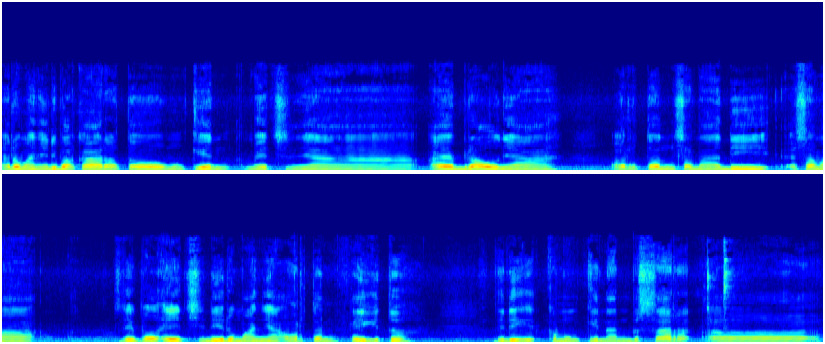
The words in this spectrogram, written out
rumahnya dibakar atau mungkin matchnya eh brawlnya Orton sama di sama Triple H di rumahnya Orton kayak gitu. Jadi kemungkinan besar uh,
